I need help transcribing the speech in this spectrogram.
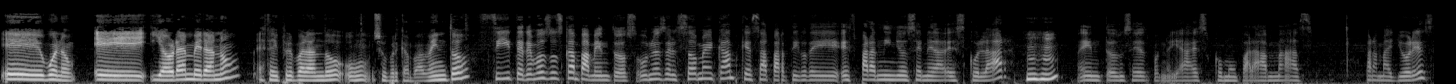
Eh, bueno, eh, y ahora en verano estáis preparando un supercampamento. Sí, tenemos dos campamentos. Uno es el Summer Camp, que es a partir de, es para niños en edad escolar. Uh -huh. Entonces, bueno, ya es como para más para mayores,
